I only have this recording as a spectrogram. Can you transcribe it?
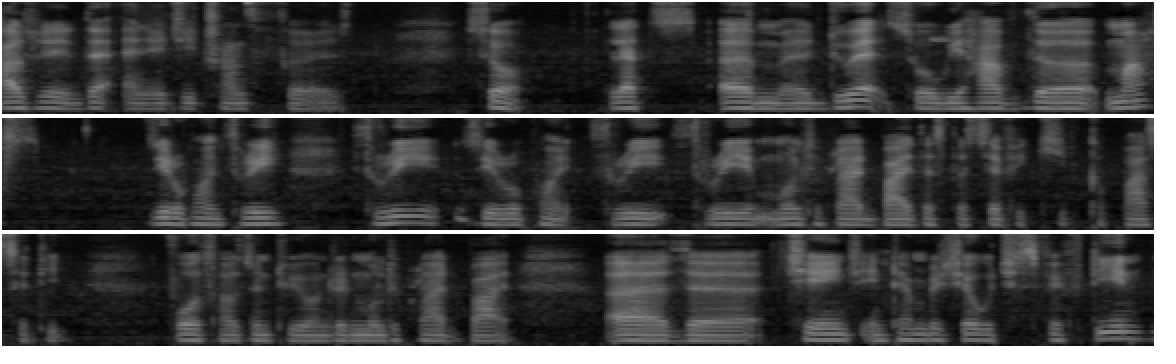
Calculate the energy transferred. So let's um, do it. So we have the mass 0.33 0.33 multiplied by the specific heat capacity 4200 multiplied by uh, the change in temperature which is 15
